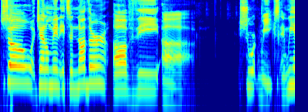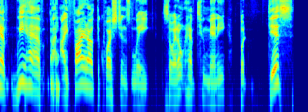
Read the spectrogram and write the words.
So, gentlemen, it's another of the uh, short weeks, and we have we have. I, I fired out the questions late, so I don't have too many. But this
